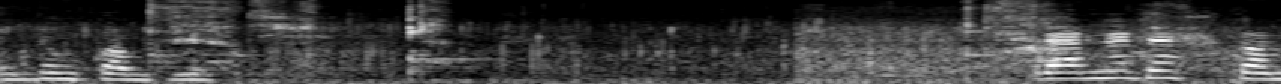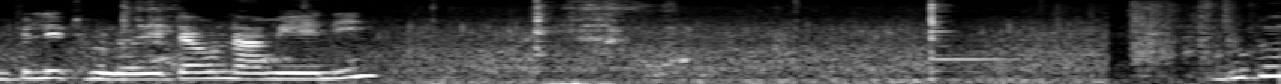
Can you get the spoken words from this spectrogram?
একদম কমপ্লিট রান্নাটা কমপ্লিট হলো, এটাও নামিয়ে নিই। দুটো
